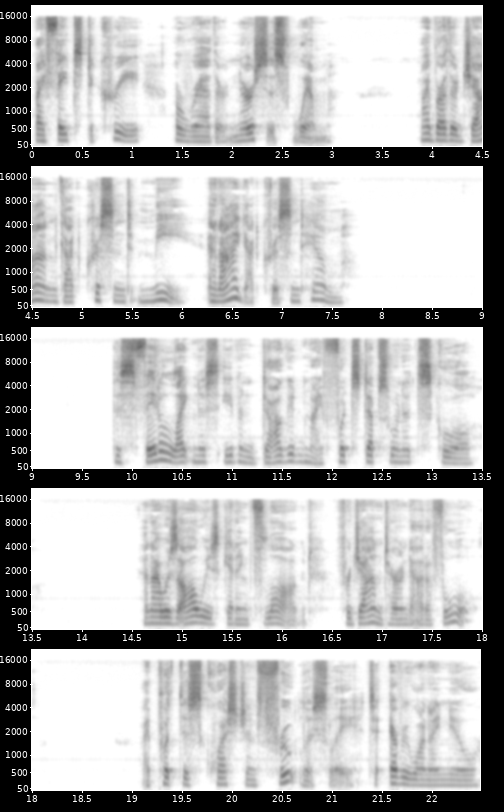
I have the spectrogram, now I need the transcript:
by fate's decree, or rather nurse's whim, My brother John got christened me, and I got christened him. This fatal likeness even dogged my footsteps when at school and I was always getting flogged, for John turned out a fool. I put this question fruitlessly to every one I knew:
